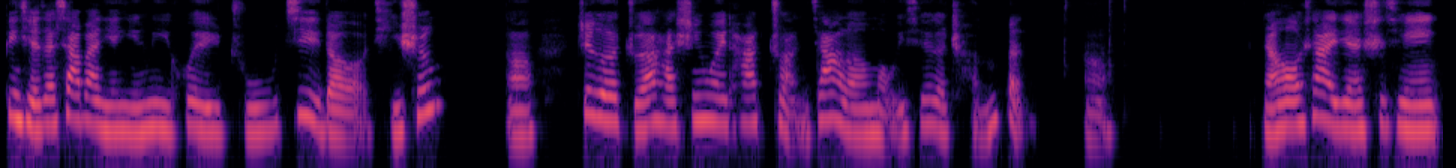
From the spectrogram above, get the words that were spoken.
并且在下半年盈利会逐季的提升。啊，这个主要还是因为它转嫁了某一些的成本啊。然后下一件事情，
